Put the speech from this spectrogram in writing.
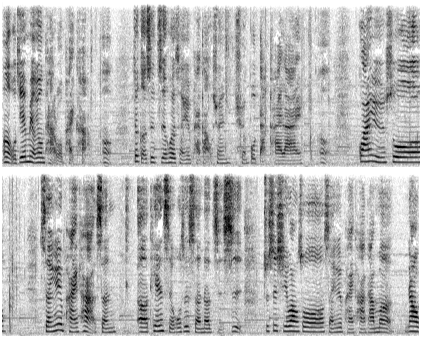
嗯，我今天没有用塔罗牌卡。嗯，这个是智慧神諭牌卡，我先全部打开来。嗯，关于说神諭牌卡，神呃天使或是神的指示，就是希望说神域牌卡他们要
